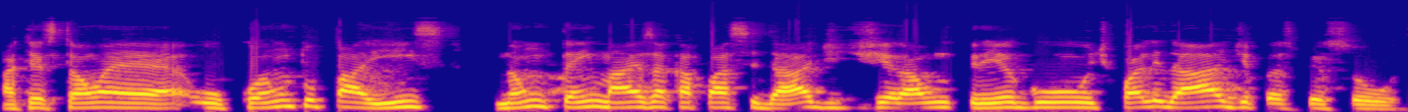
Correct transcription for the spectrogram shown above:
A questão é o quanto o país não tem mais a capacidade de gerar um emprego de qualidade para as pessoas.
